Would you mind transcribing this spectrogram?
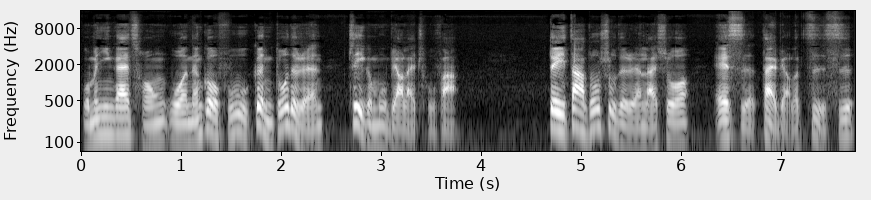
我们应该从我能够服务更多的人这个目标来出发。对大多数的人来说，S 代表了自私，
